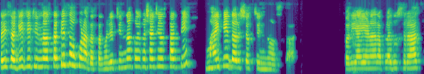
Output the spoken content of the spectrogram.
तर ही सगळी जी चिन्ह असतात ती चौकोनात असतात. म्हणजे चिन्ह कशाची असतात ती? माहिती दर्शक चिन्ह असतात. पर्याय येणार आपला दुसराच.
